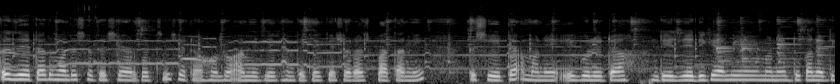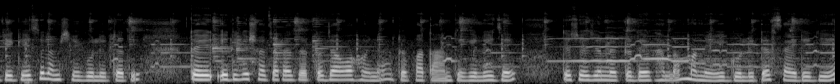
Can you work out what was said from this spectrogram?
তো যেটা তোমাদের সাথে শেয়ার করছি সেটা হলো, আমি যেখান থেকে কেশরাজ পাতা নিই, তো সেইটা মানে এই গলিটা দিয়ে যেদিকে আমি মানে দোকানের দিকে গিয়েছিলাম, সেই গলিটা দিয়ে। তো এদিকে সচরাচর তো যাওয়া হয় না, তো পাতা আনতে গেলেই যাই। তো সেই জন্য একটু দেখালাম মানে এই গলিটার সাইডে দিয়ে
